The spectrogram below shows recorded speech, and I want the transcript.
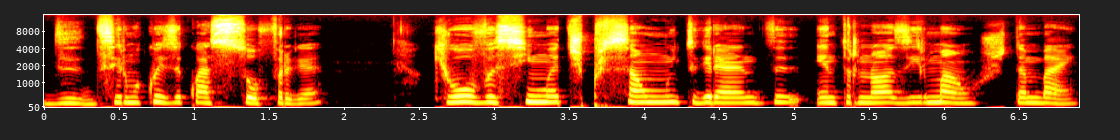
de, de, ser uma coisa quase sôfrega, que houve assim uma dispersão muito grande entre nós irmãos também.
